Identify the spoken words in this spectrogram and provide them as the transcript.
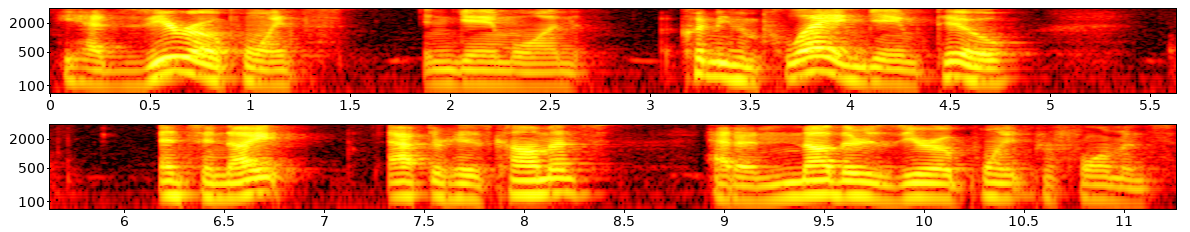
He had zero points in game one, couldn't even play in game two, and tonight, after his comments, had another zero point performance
